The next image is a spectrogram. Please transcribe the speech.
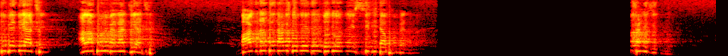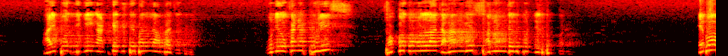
দ্বিবেদী আছে, আলাপন ব্যানার্জি আছে। বাগদাতে দাঁড় করিয়ে দেন যদি ওটা এসসি রিজার্ভ হবে না। ওখানে জিতবে। ভাইপোর দিঘি আটকে দিতে পারলে আমরা জিতব। উনি ওখানে পুলিশ, শকত মোল্লা, জাহাঙ্গীর, শামীমদের উপর নির্ভর করেন এবং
